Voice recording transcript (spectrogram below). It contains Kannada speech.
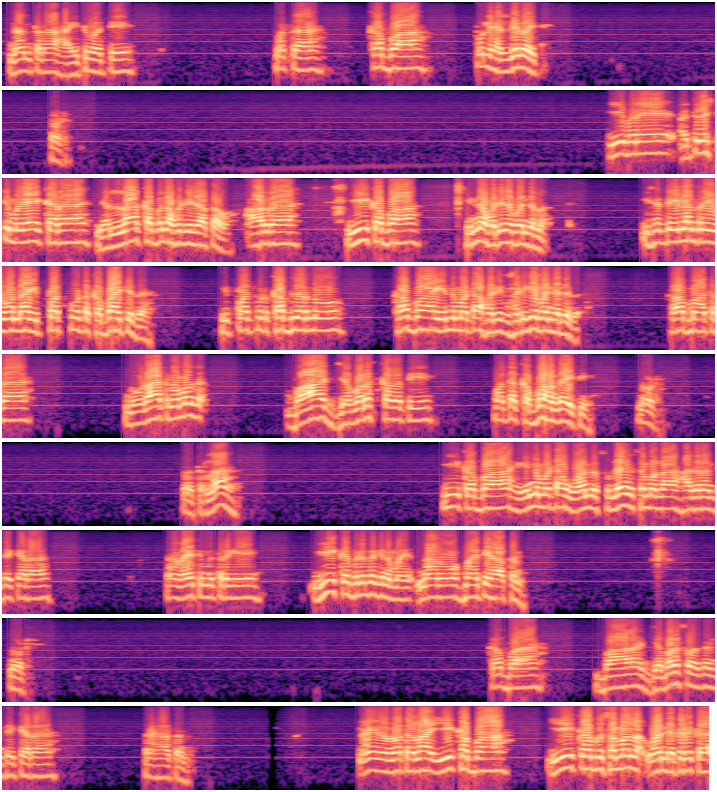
ನಂತರ ಹೈಟು ಐತಿ. ಮತ್ತು ಕಬ್ಬ ಫುಲ್ ಹೆಲ್ದಿನೂ ಐತಿ. ನೋಡ್ರಿ. ಈ ಬರೀ ಅತಿವೃಷ್ಟಿ, ಮಳೆ ಆಕಾರ ಎಲ್ಲಾ ಕಬ್ಬೆಲ್ಲ ಹೊಡಿದಾತಾವ ಆದ್ರ ಈ ಕಬ್ಬ ಇನ್ನ ಹೊಡಿನ ಬಂದಿಲ್ಲ. ಈ ಸದ್ಯ ಇಲ್ಲಾಂದ್ರೆ ಈಗ ಒಂದ ಇಪ್ಪತ್ತು ಫುಟ್ ಕಬ್ಬ ಆಯ್ತಿದ. ಇಪ್ಪತ್ತು ಫುಟ್ ಕಬ್ಬದರ್ನು ಕಬ್ಬ ಇನ್ನು ಮಟ ಹೊಡಿ, ಹೊಡಿಗೆ ಬಂದಿಲ್ಲ ಇದು. ಕಬ್ಬ ಮಾತ್ರ ನೋಡಾಕ ನಮಗ ಬಾ ಜಬರ್ದಸ್ತ್ ಕಾಣತಿ, ಮತ್ತ ಕಬ್ಬು ಹಂಗೈತಿ ನೋಡ್ರಿ. ಗೊತ್ತಲ್ಲ ಈ ಕಬ್ಬ ಇನ್ನು ಮಟ ಒಂದು ಸುಲಂಗ ಸಮಲ ಹಾಗಲಂತ ಕ್ಯಾರ. ನಾನು ರೈತ ಮಿತ್ರರಿಗೆ ಈ ಕಬ್ಬಿನ ಬಗ್ಗೆ ನಮ್ಮ ನಾನು ಮಾಹಿತಿ ಹೇಳ್ತಾನೆ ನೋಡ್ರಿ. ಕಬ್ಬ ಬಾ ಜಬರಸ್ ಅಂತ ಕ್ಯಾರ. ನಾ ಹೇಳ್ತಾನೆ ನಾ ಏನು ನೋಡ್ತಲ್ಲ ಈ ಕಬ್ಬ, ಈ ಕಬ್ಬು ಸಮಲ್ ಒಂದ್ ಎಕರೆಕ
